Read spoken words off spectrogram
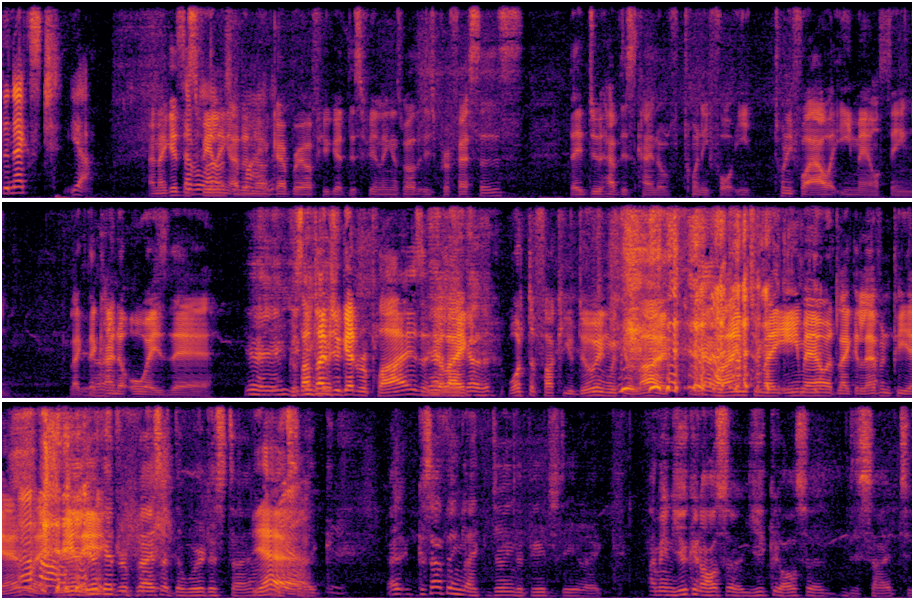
the next, yeah, And I get this feeling, I don't know, mine. Gabrielle, if you get this feeling as well, that these professors, they do have this kind of 24, e- 24 hour email thing. Like they're kind of always there. Yeah, you, you Because sometimes get- you get replies and yeah, you're like, uh, what the fuck are you doing with your life? Yeah. Replying to my email at like 11 p.m.? Like, really? you get replies at the weirdest time. Yeah. It's Yeah. like, because I think like doing the PhD, like, I mean, you can also you could also decide to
